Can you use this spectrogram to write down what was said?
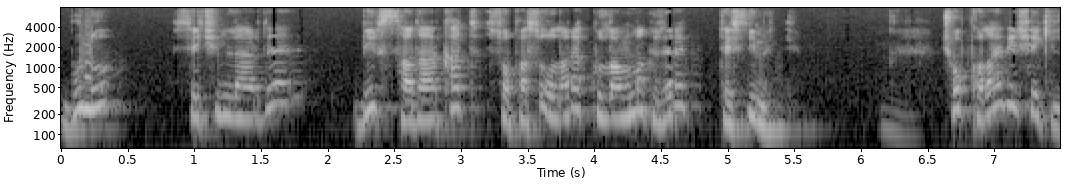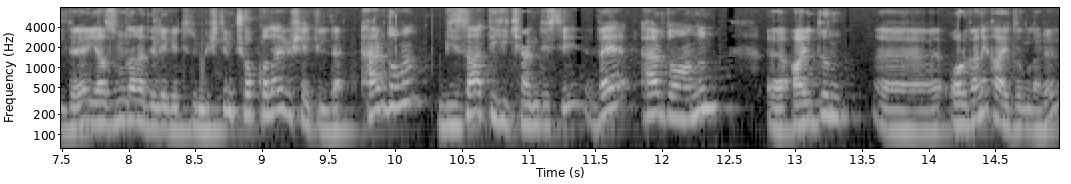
bunu seçimlerde bir sadakat sopası olarak kullanılmak üzere teslim etti. Çok kolay bir şekilde yazımlara dile getirmiştim. Çok kolay bir şekilde Erdoğan bizatihi kendisi ve Erdoğan'ın e, aydın e, organik aydınları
